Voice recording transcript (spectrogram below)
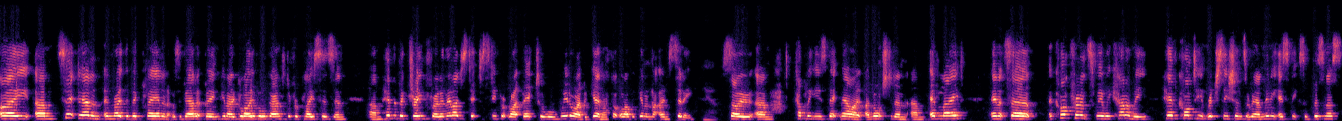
I um, sat down and, and, wrote the big plan, and it was about it being, you know, global, going to different places, and um, had the big dream for it. And then I just had to step it right back to, well, where do I begin? I thought, well, I'll begin in my own city. Yeah. So um, couple of years back now. I, I launched it in um, Adelaide, and it's a, a conference where we come and we have content-rich sessions around many aspects of business,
